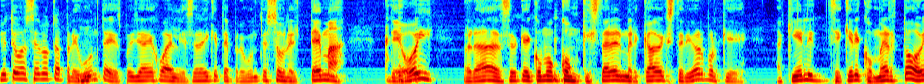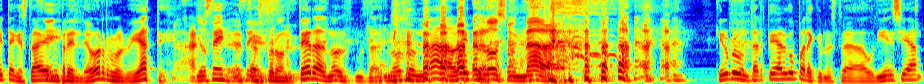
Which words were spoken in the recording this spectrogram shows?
Yo te voy a hacer otra pregunta y después ya dejo a Eliezer ahí que te pregunte sobre el tema de hoy, ¿verdad? Acerca de cómo conquistar el mercado exterior, porque aquí él se quiere comer todo. Ahorita que está emprendedor, olvídate. Yo sé. Las fronteras no, no, son nada ahorita. no son nada. Quiero preguntarte algo para que nuestra audiencia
